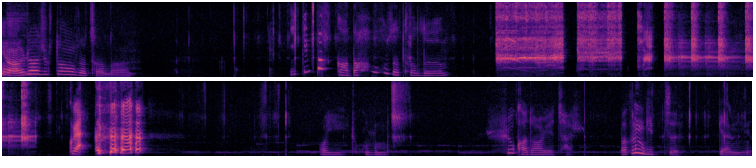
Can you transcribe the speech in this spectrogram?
Ya birazcık daha uzatalım. İki dakika daha uzatalım. Ay çok uzun. Kadar yeter. Bakın gitti. Gelmiyor.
